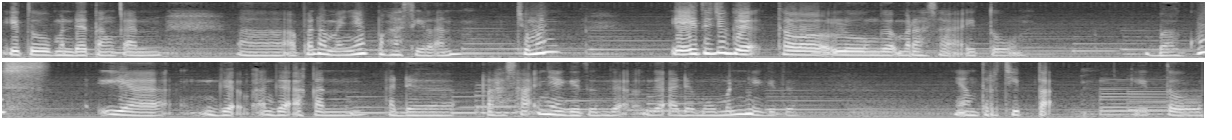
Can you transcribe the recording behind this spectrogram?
itu mendatangkan uh, apa namanya penghasilan. Cuman ya itu juga kalau lu nggak merasa itu bagus ya nggak nggak akan ada rasanya gitu nggak nggak ada momennya gitu yang tercipta gitu.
